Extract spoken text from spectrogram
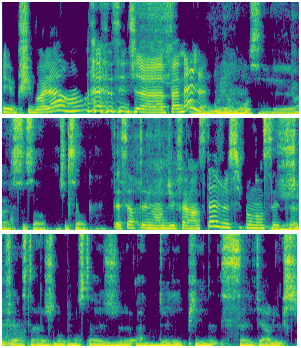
Et puis voilà, hein. c'est déjà pas mal. oui, en gros, c'est ouais, ça, c'est ça. T'as certainement dû faire un stage aussi pendant cette. J'ai fait un stage, donc mon stage à De l'Épine Sanitaire Luxe,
